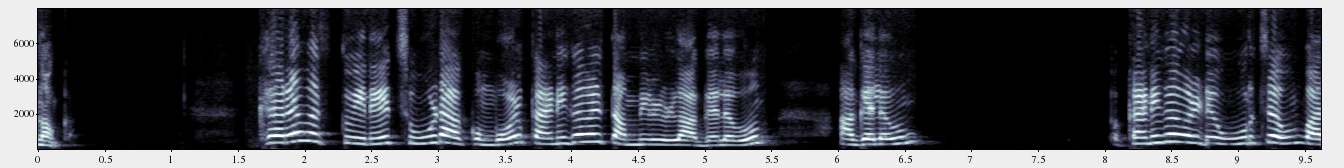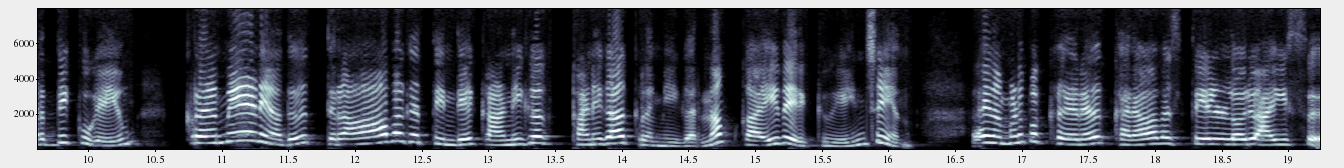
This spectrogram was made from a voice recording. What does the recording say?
നോക്കാം. ഖരവസ്തുവിനെ ചൂടാക്കുമ്പോൾ കണികകൾ തമ്മിലുള്ള അകലവും അകലവും കണികകളുടെ ഊർജവും വർദ്ധിക്കുകയും ക്രമേണ അത് ദ്രാവകത്തിന്റെ കണിക കണികാ ക്രമീകരണം കൈവരിക്കുകയും ചെയ്യുന്നു. അതായത് നമ്മളിപ്പോ ഖര ഖരാവസ്ഥയിലുള്ള ഒരു ഐസ്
